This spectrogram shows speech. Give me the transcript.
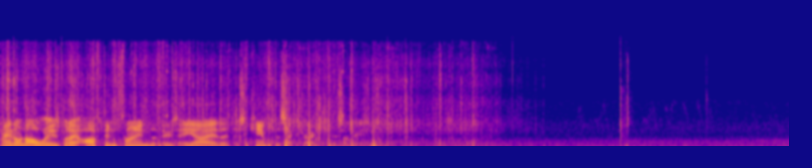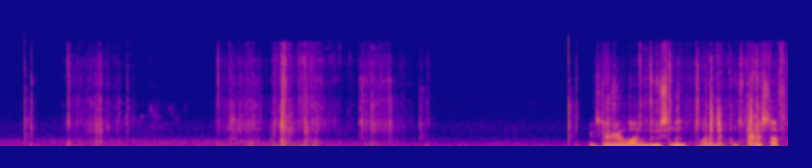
I don't always, but I often find that there's AI that just camp this extract for some reason. Because there's a lot of loose loot, a lot of medical kind of stuff.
